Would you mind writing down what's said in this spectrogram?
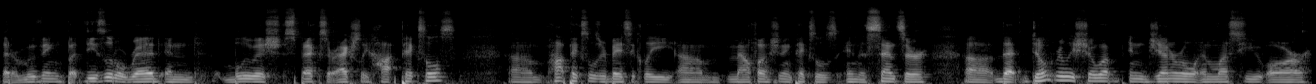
that are moving, but these little red and bluish specks are actually hot pixels. Um, hot pixels are basically um, malfunctioning pixels in the sensor uh, that don't really show up in general unless you are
